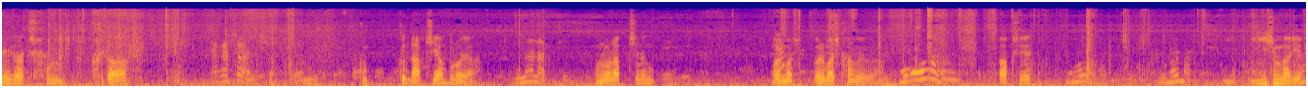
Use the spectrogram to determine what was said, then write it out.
걔가 참 크다 나가서 안 쉬어. 그, 그 낙지야 문어야 문어 낙지. 문어 낙지는 얼마씩 얼마씩 하는 거야 그럼 이거 5만 원. 박스에 문어 낙지. 문어 낙지. 20마리야?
